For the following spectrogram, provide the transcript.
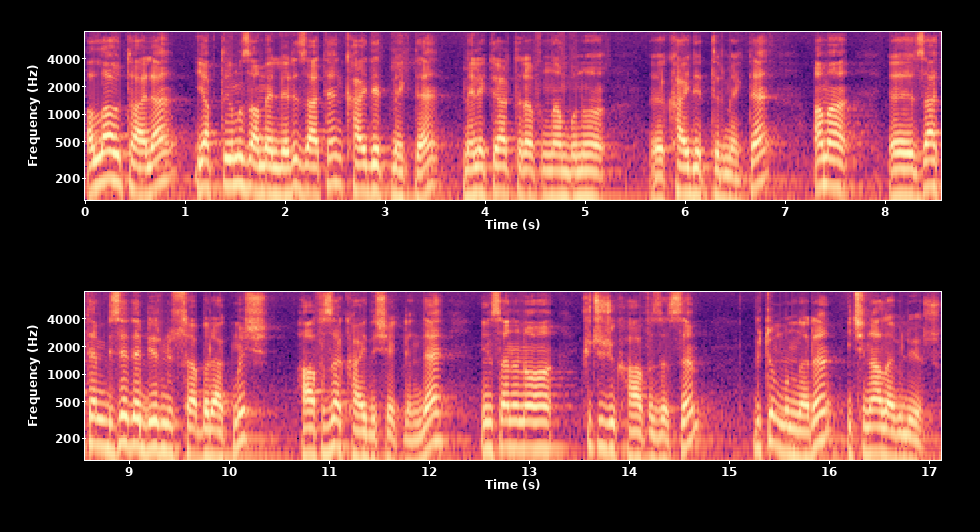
Allahu Teala yaptığımız amelleri zaten kaydetmekte. Melekler tarafından bunu e, kaydettirmekte. Ama e, zaten bize de bir nüsha bırakmış hafıza kaydı şeklinde. İnsanın o küçücük hafızası bütün bunları içine alabiliyor.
